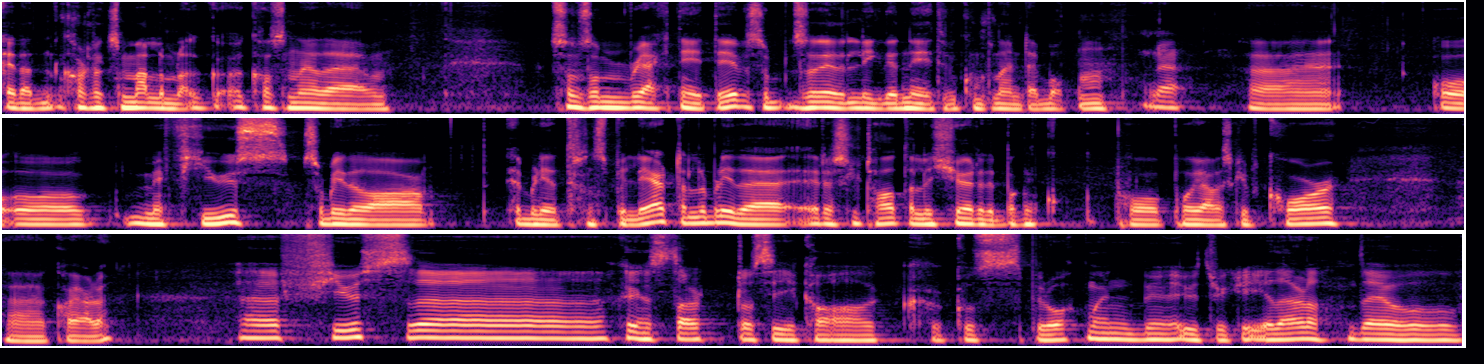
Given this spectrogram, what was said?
er det hva slags mellomlag Hvordan er det Sånn som React Native, så, så ligger det native-komponenter i bunnen. Ja. Uh, og, og, med Fuse så blir det da blir det transpilert, eller blir det resultat, eller kjører det på, på, på Javascript Core? Uh, hva gjør det? Uh, Fuse uh, kan jo starte å si hva, språk man utvikler i der. Da. Det er jo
